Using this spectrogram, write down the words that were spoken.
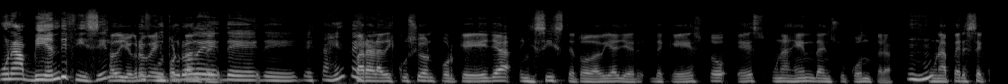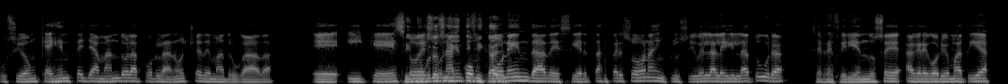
una bien difícil. yo creo que es importante de, esta gente. Para la discusión, porque ella insiste todavía ayer de que esto es una agenda en su contra, una persecución, que hay gente llamándola por la noche de madrugada. Eh, y que esto es una componenda de ciertas personas, inclusive en la legislatura, se refiriéndose a Gregorio Matías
